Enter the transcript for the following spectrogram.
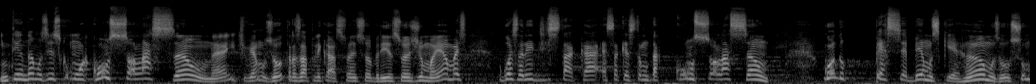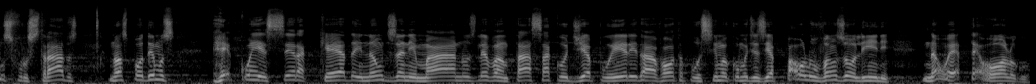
entendamos isso como uma consolação, né? E tivemos outras aplicações sobre isso hoje de manhã, mas eu gostaria de destacar essa questão da consolação. Quando percebemos que erramos ou somos frustrados, nós podemos reconhecer a queda e não desanimar, nos levantar, sacudir a poeira e dar a volta por cima, como dizia Paulo Vanzolini, não é teólogo.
